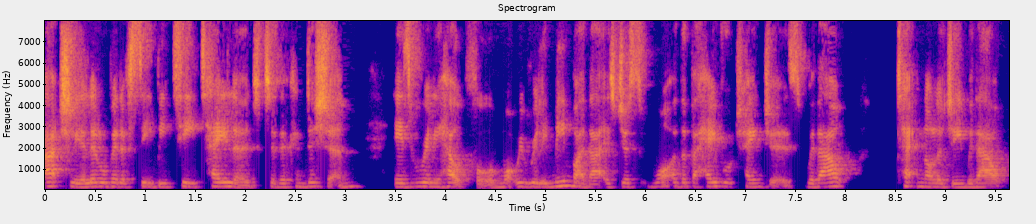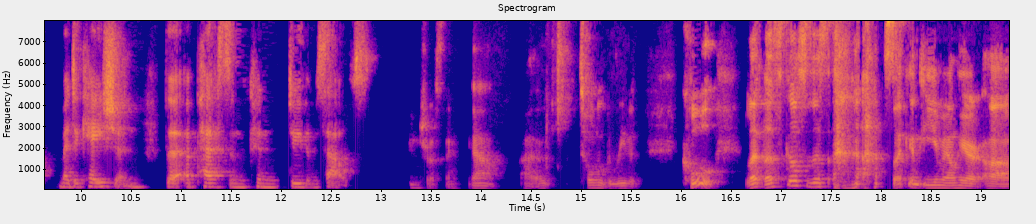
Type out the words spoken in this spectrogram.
actually a little bit of cbt tailored to the condition is really helpful. And what we really mean by that is just what are the behavioral changes without technology without medication that a person can do themselves. Interesting. Yeah I totally believe it. Cool. Let, us go to this second email here uh,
